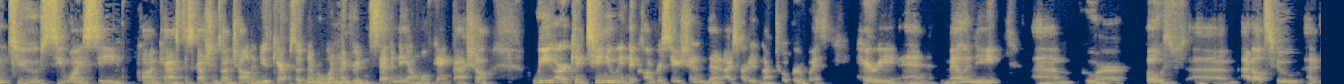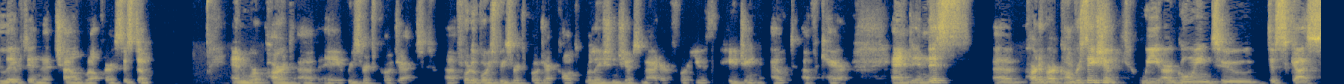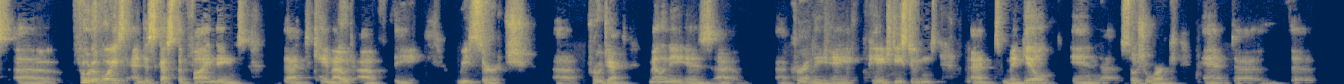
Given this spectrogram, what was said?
Welcome to CYC podcast discussions on child and youth care, episode number 170. I'm Wolfgang Vachon. We are continuing the conversation that I started in October with Harry and Melanie, um, who are both um, adults who had lived in the child welfare system and were part of a research project, a photo voice research project called Relationships Matter for Youth Aging Out of Care. And in this uh, part of our conversation, we are going to discuss uh, photo voice and discuss the findings that came out of the research uh, project. Melanie is uh, uh, currently a PhD student at McGill in uh, social work, and uh, the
